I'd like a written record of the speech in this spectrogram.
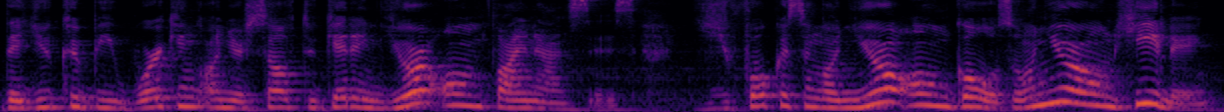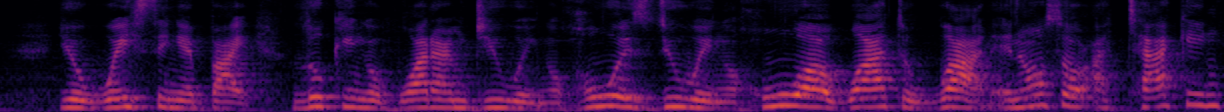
that you could be working on yourself to get in your own finances, you focusing on your own goals, on your own healing, you're wasting it by looking at what I'm doing or who is doing or who or what or what, and also attacking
